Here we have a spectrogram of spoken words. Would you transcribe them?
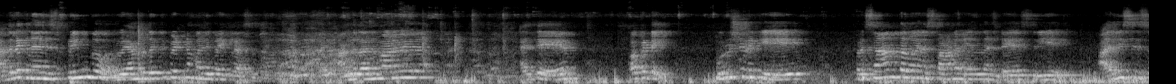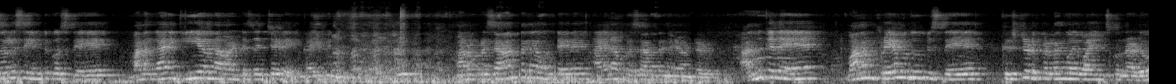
అదలకి నేను స్ప్రింగ్ నువ్వు ఎంత దగ్గర పెట్టినా మళ్ళీ పై క్లాస్ అందులో అనుమానమే అయితే ఒకటి పురుషుడికి ప్రశాంతమైన స్థానం ఏంటంటే స్త్రీ. అలిసి సొలిసి ఇంటికి వస్తే మనం కానీ గీ అన్నామంటే చచ్చాడే ఇంకా అయిపోయింది. మనం ప్రశాంతంగా ఉంటే ఆయన ప్రశాంతంగానే ఉంటాడు. అందుకనే మనం ప్రేమ చూపిస్తే కృష్ణుడు పిల్లంగోయి వాయించుకున్నాడు.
